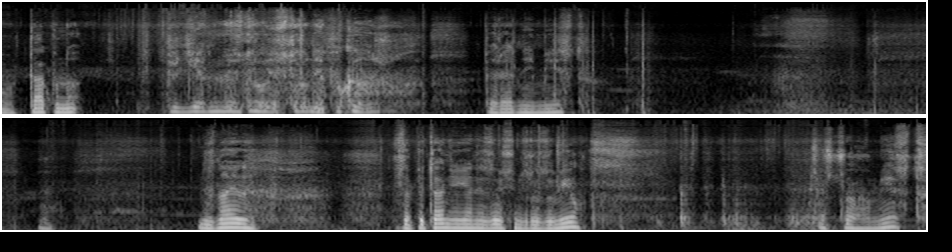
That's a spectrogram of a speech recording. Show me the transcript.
О, так воно під'єднане з другої сторони покажу. Передній міст. О. Не знаю, запитання я не зовсім зрозумів. Чи з чого міст?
